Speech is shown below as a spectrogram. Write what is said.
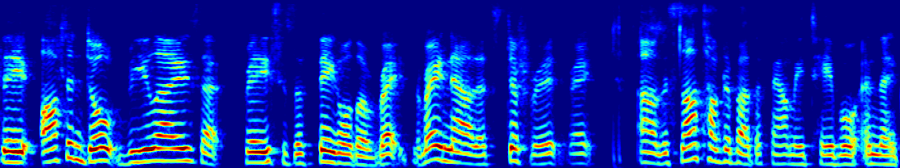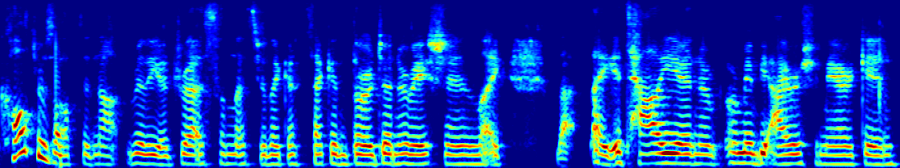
they often don't realize that race is a thing. Although right right now that's different, right? Um, it's not talked about the family table, and then culture is often not really addressed unless you're like a second, third generation, like like Italian or, or maybe Irish American.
